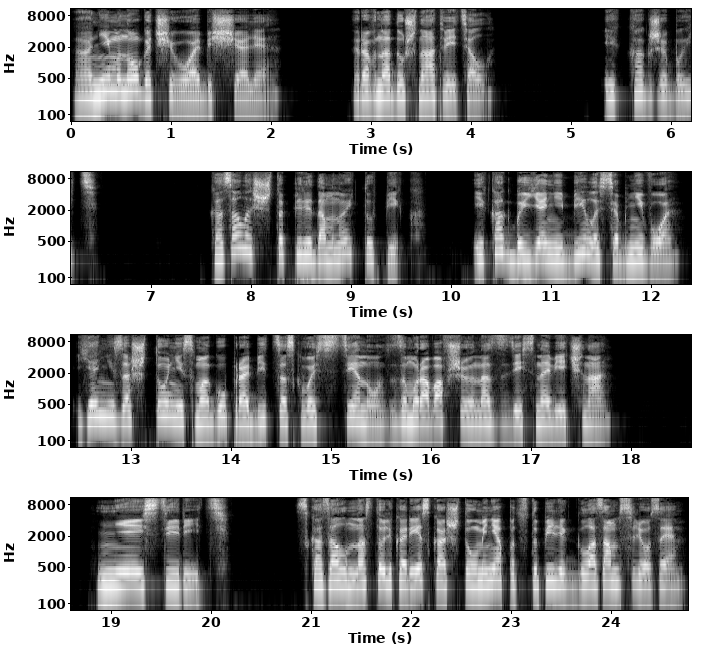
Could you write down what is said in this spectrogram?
«Они много чего обещали», — равнодушно ответил. «И как же быть?» Казалось, что передо мной тупик. И как бы я ни билась об него, я ни за что не смогу пробиться сквозь стену, замуровавшую нас здесь навечно. «Не истерить!» — сказал настолько резко, что у меня подступили к глазам слезы.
